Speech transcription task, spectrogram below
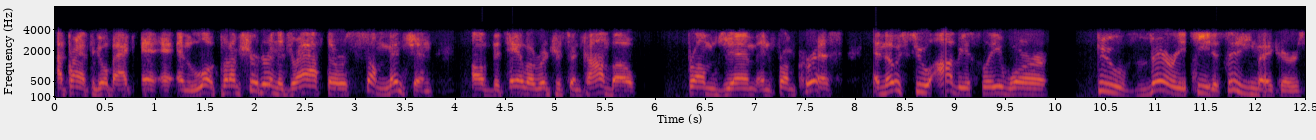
I probably have to go back and, and look, but I'm sure during the draft there was some mention of the Taylor Richardson combo from Jim and from Chris. And those two obviously were two very key decision makers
